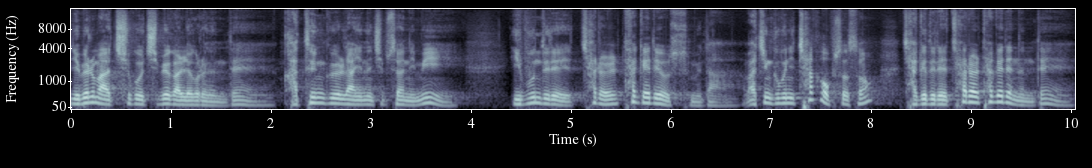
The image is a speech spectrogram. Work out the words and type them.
예배를 마치고 집에 가려고 그러는데 같은 교회를 다니는 집사님이 이분들의 차를 타게 되었습니다. 마침 그분이 차가 없어서 자기들의 차를 타게 됐는데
